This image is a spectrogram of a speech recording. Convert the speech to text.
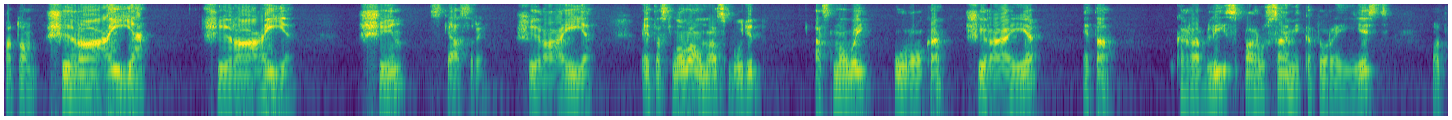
Потом шираия, шираия, шин с касрой, шираия. Это слово у нас будет основой урока. Шираия – это корабли с парусами, которые есть. Вот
